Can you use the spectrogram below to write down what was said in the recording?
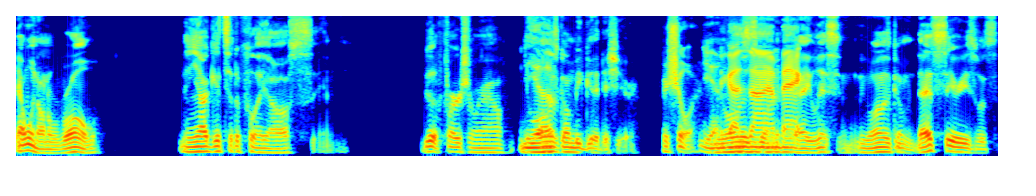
y'all went on a roll. Then y'all get to the playoffs and good first round. New Yeah. Orleans gonna be good this year. For sure. Yeah. we got Zion gonna- back. Hey, listen, New Orleans gonna. That series was.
